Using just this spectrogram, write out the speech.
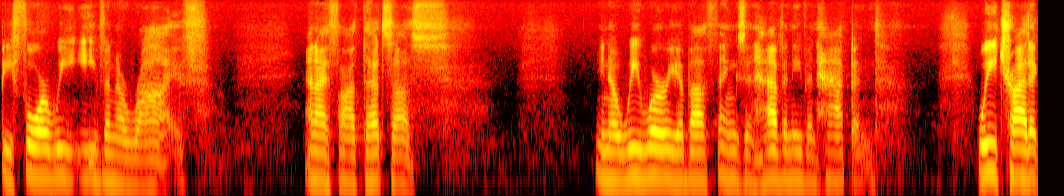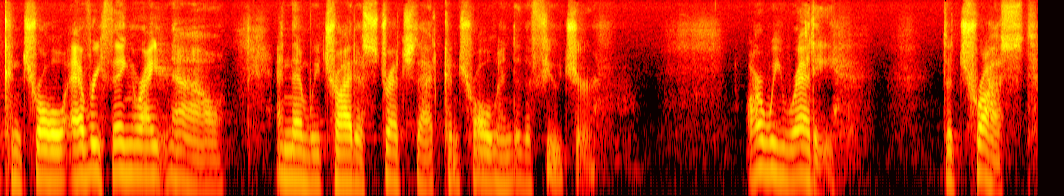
before we even arrive. And I thought, that's us. You know, we worry about things that haven't even happened. We try to control everything right now, and then we try to stretch that control into the future. Are we ready to trust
